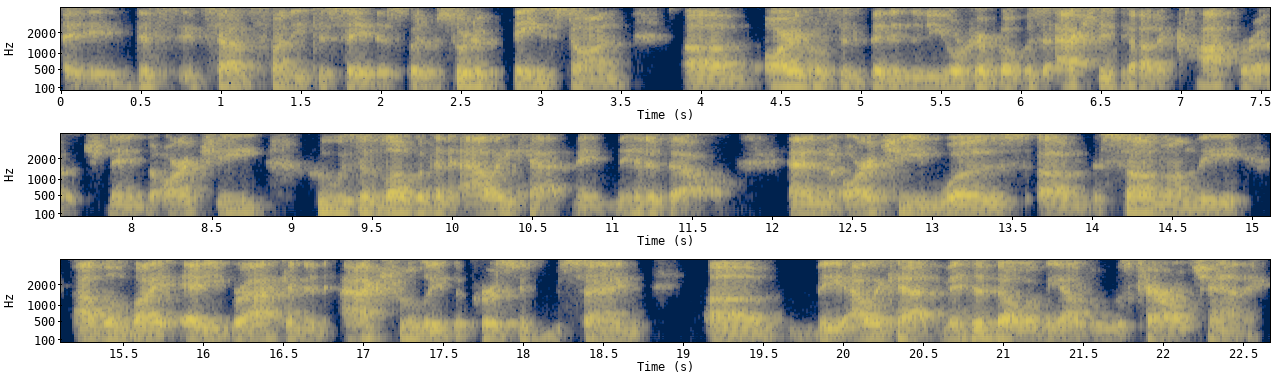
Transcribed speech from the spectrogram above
it, this. It sounds funny to say this, but it was sort of based on um, articles that had been in the New Yorker, but was actually about a cockroach named Archie who was in love with an alley cat named Mehitabel. And Archie was um, sung on the album by Eddie Bracken, and actually the person who sang uh, the alley cat Mehitabel on the album was Carol Channing.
